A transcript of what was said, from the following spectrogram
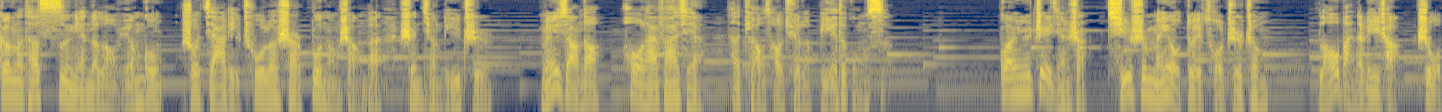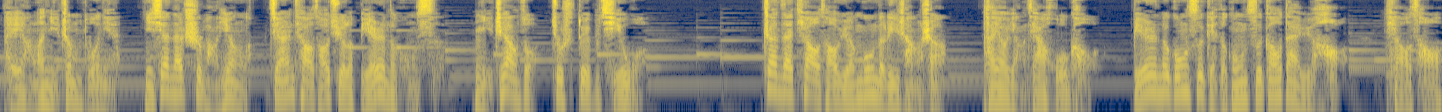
跟了他四年的老员工，说家里出了事儿不能上班，申请离职。没想到后来发现他跳槽去了别的公司。关于这件事儿，其实没有对错之争，老板的立场是我培养了你这么多年，你现在翅膀硬了，竟然跳槽去了别人的公司，你这样做就是对不起我。站在跳槽员工的立场上，他要养家糊口，别人的公司给的工资高、待遇好，跳槽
